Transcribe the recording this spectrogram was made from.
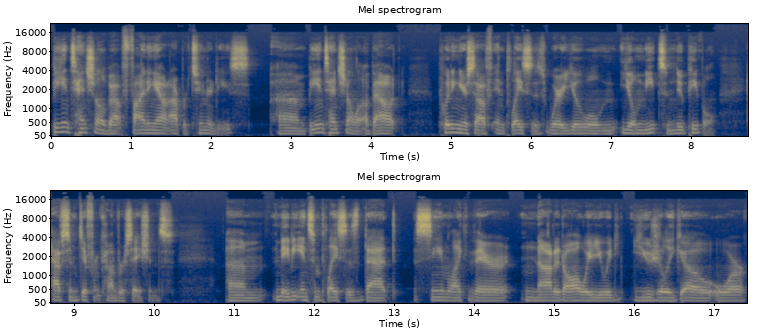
be intentional about finding out opportunities. Um, be intentional about putting yourself in places where you will you'll meet some new people, have some different conversations. Um, maybe in some places that seem like they're not at all where you would usually go, or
